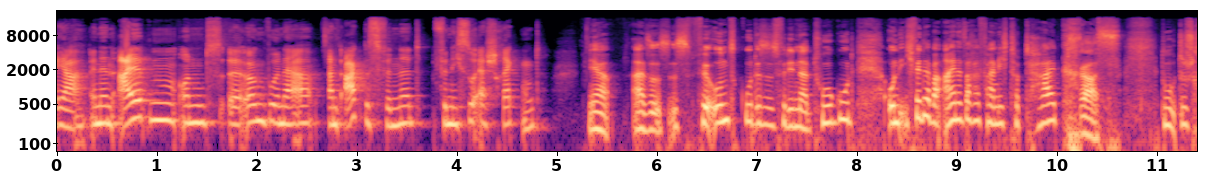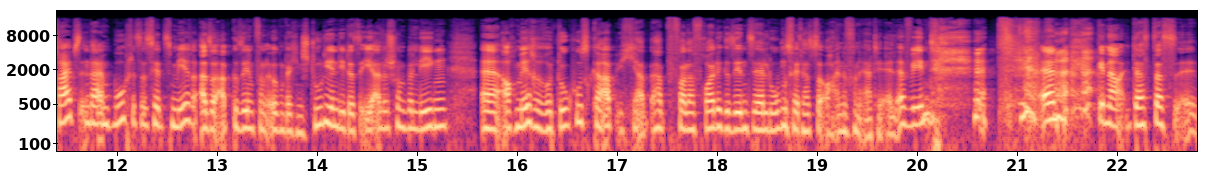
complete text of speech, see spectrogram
ja, in den Alpen und äh, irgendwo in der Antarktis findet, finde ich so erschreckend. Ja, also es ist für uns gut, es ist für die Natur gut. Und ich finde aber eine Sache fand ich total krass. Du, du schreibst in deinem Buch, dass es jetzt mehrere, also abgesehen von irgendwelchen Studien, die das eh alle schon belegen, äh, auch mehrere Dokus gab. Ich habe hab voller Freude gesehen, sehr lobenswert, hast du auch eine von RTL erwähnt. ähm, genau, dass das äh,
